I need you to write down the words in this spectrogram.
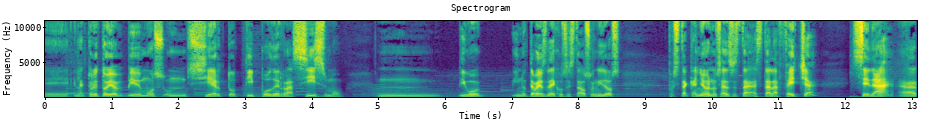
eh, en la actualidad todavía vivimos un cierto tipo de racismo. Mm, digo, y no te vayas lejos, Estados Unidos pues está cañón, o sea, hasta, hasta la fecha se da, ah,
